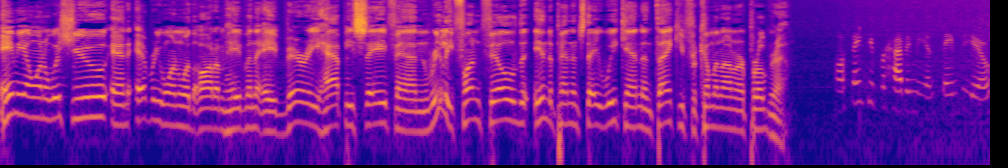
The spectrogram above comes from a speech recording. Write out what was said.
Amy, I want to wish you and everyone with Autumn Haven a very happy, safe, and really fun filled Independence Day weekend. And thank you for coming on our program. Well, thank you for having me, and same to you.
